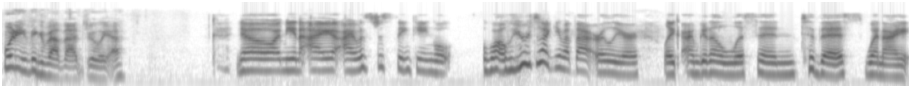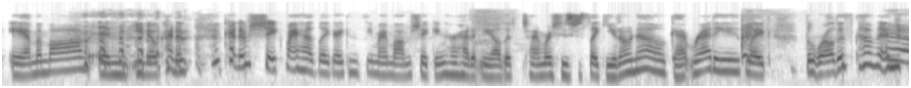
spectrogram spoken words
What do you think about that, Julia? No, I mean, I, I was just thinking well, while we were talking about that earlier, like I'm to listen to this when I am a mom and, you know, kind of, kind of shake my head. Like I can see my mom shaking her head at me all the time where she's just like, you don't know, get ready. Like the world is coming.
